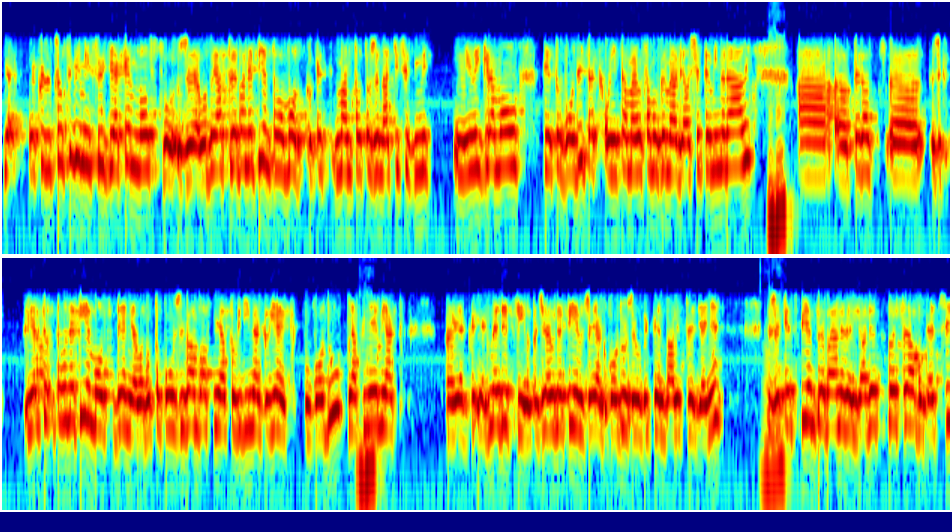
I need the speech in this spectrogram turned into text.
ja, akože čo si vymyslíte, aké množstvo? Že, lebo ja treba nepijem toho moc. Keď mám toto, že na tisíc miligramov tieto vody, tak oni tam majú samozrejme aj ďalšie tie minerály. Uh-huh. A uh, teraz, uh, že ja to, toho nepijem moc denne, lebo to používam vlastne, ja to vidím jak liek, tú vodu, ja pijem jak, jak, jak medicínu, takže ja ju nepijem, že jak vodu, že ju vypijem 2 litre denne, Aha. že keď pijem treba, ja neviem, 2 litre alebo deci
